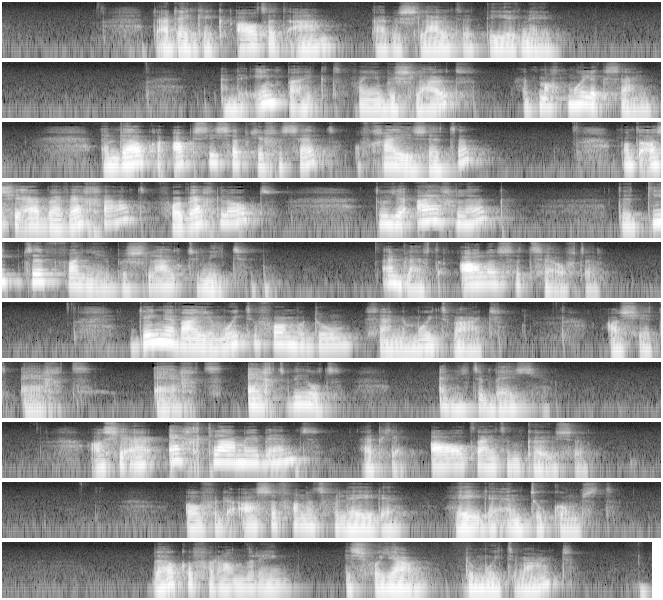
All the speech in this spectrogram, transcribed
Daar denk ik altijd aan bij besluiten die ik neem en de impact van je besluit. Het mag moeilijk zijn. En welke acties heb je gezet of ga je zetten? Want als je erbij weggaat, voor wegloopt, doe je eigenlijk de diepte van je besluit niet. En blijft alles hetzelfde. Dingen waar je moeite voor moet doen, zijn de moeite waard. Als je het echt, echt, echt wilt. En niet een beetje. Als je er echt klaar mee bent, heb je altijd een keuze. Over de assen van het verleden, heden en toekomst. Welke verandering is voor jou de moeite waard?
